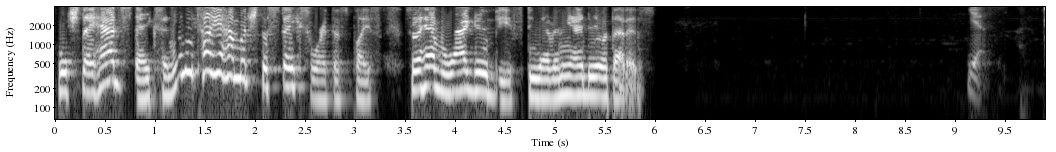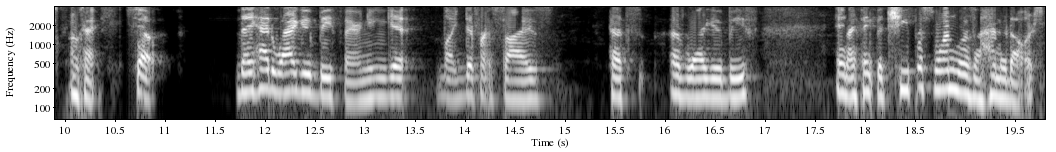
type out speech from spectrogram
Which they had steaks, and let me tell you how much the steaks were at this place. So they have wagyu beef. Do you have any idea what that is? Yes. Okay, so they had wagyu beef there, and you can get like different size cuts of wagyu beef, and I think the cheapest one was a hundred dollars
